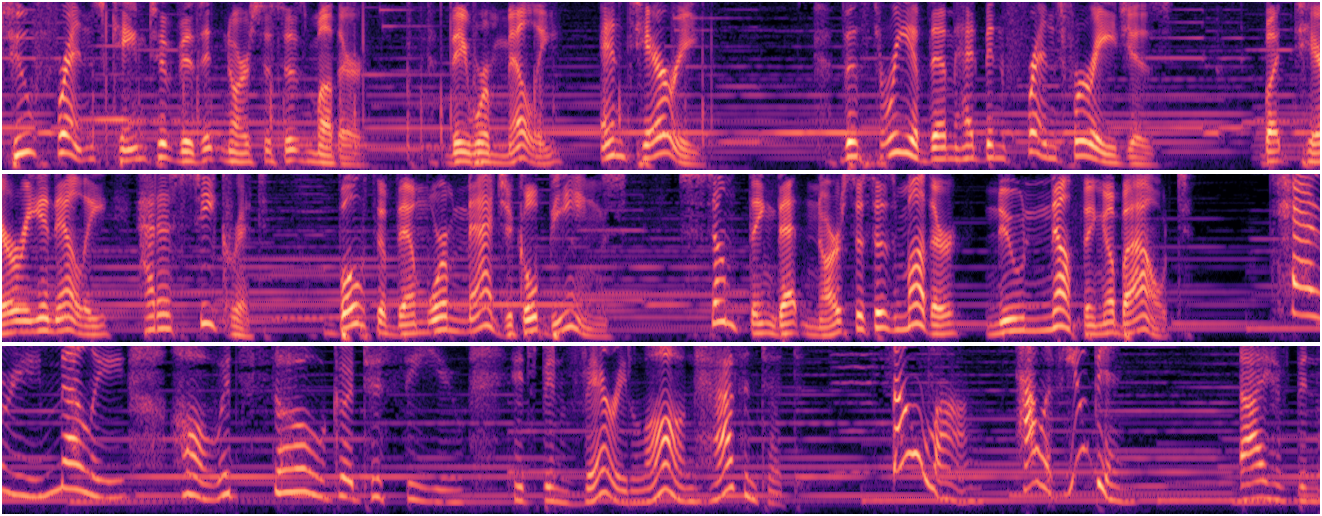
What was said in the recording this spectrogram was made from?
two friends came to visit Narcissa's mother. They were Melly and Terry. The three of them had been friends for ages. But Terry and Ellie had a secret. Both of them were magical beings, something that Narcissa's mother knew nothing about. Terry, Melly, oh, it's so good to see you. It's been very long, hasn't it? So long. How have you been? I have been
